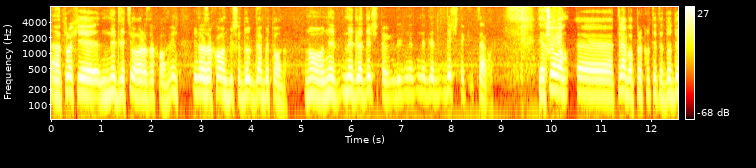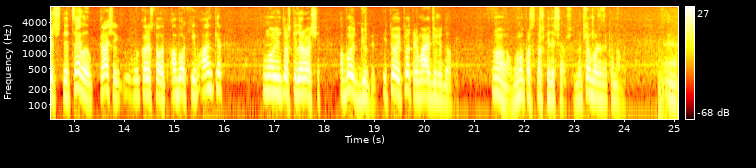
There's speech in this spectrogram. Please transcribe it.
е, трохи не для цього розрахований. Він, він розрахований більше до, для бетону. Ну, не, не для дирчатих, не, не для дирчатих цегл. Якщо вам е, треба прикрутити до дирчатої цегли, краще використовувати або хім-анкер, ну він трошки дорожче, або дюбель. І то, і то тримає дуже добре. Ну, воно просто трошки дешевше. На цьому можна зекономити. Е,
